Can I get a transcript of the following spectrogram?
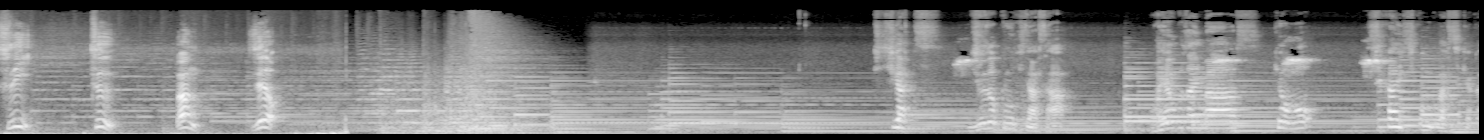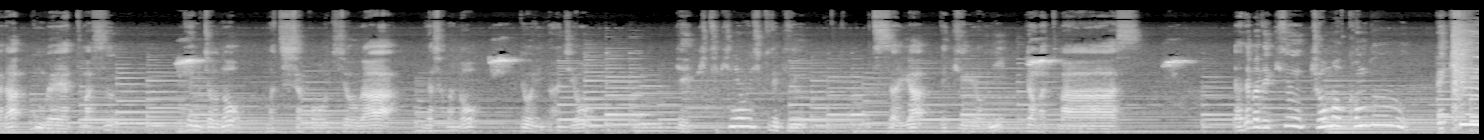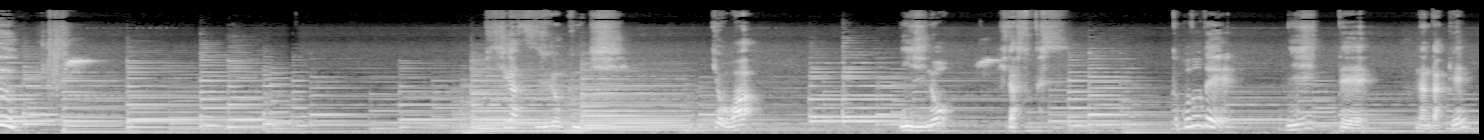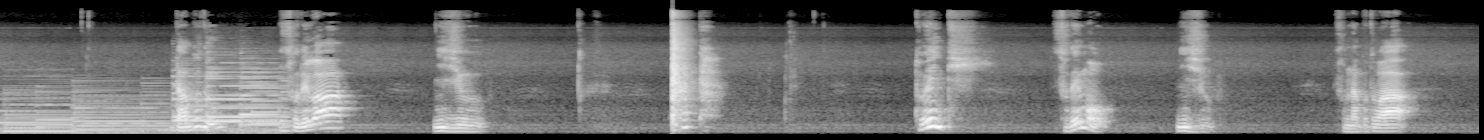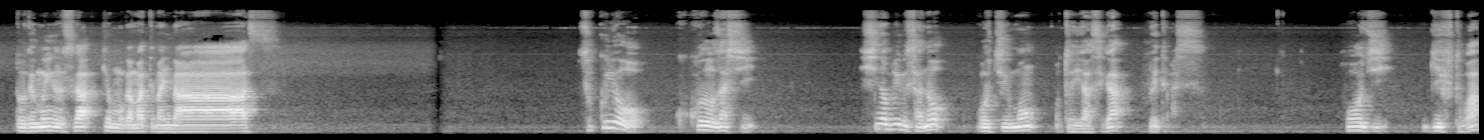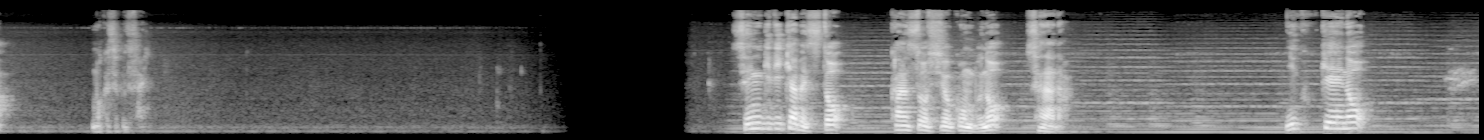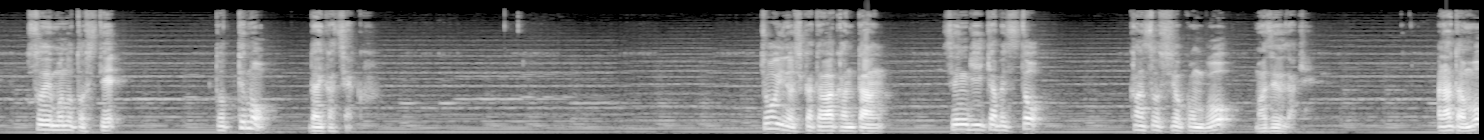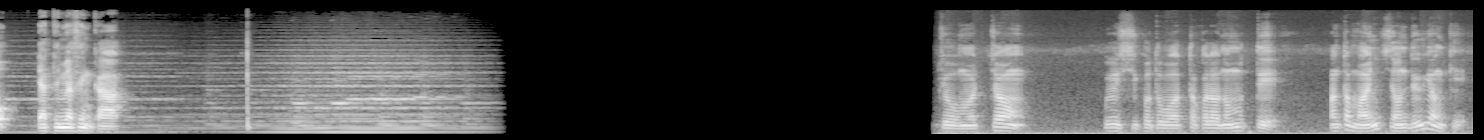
3、2、1、0。7月16日の朝、おはようございます。今日も世界一昆布が好きやから昆布屋やってます。店長の松下幸一郎が皆様の料理の味を劇的に美味しくできるお手伝いができるように頑張ってます。やればできる今日も昆布できる7月16日。今日は虹の日だそうです。ところで虹ってなんだっけ？ダブル？それは二重わかった。20それも二重そんなことはどうでもいいのですが、今日も頑張ってまいります。即用志忍び草のご注文お問い合わせが増えてます。法事ギフトはお任せください。千切りキャベツと乾燥塩昆布のサラダ。肉系の添え物としてとっても大活躍。調理の仕方は簡単。千切りキャベツと乾燥塩昆布を混ぜるだけ。あなたもやってみませんか？ちょ、まっちゃん。嬉しいことがあったから飲むって、あんた毎日飲んでるやんけ。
